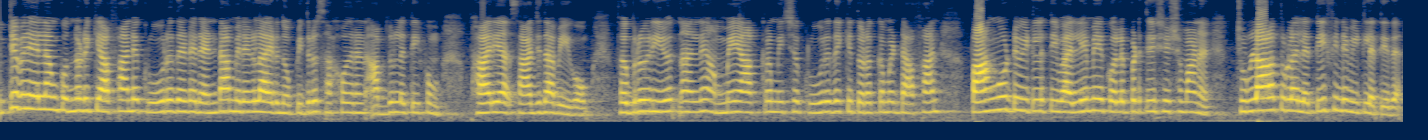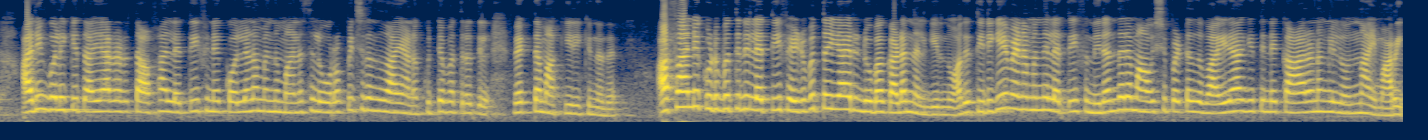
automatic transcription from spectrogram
ഉറ്റവരെയെല്ലാം കൊന്നൊടുക്കിയ അഫാന്റെ ക്രൂരതയുടെ രണ്ടാം ഇരകളായിരുന്നു പിതൃ സഹോദരൻ അബ്ദുൾ ലത്തീഫും ഭാര്യ സാജിദ ബീഗവും ഫെബ്രുവരി ഇരുപത്തിനാലിന് അമ്മയെ ആക്രമിച്ച ക്രൂരതയ്ക്ക് തുടക്കമിട്ട അഫാൻ പാങ്ങോട്ട് വീട്ടിലെത്തി വല്യമ്മയെ കൊലപ്പെടുത്തിയ ശേഷമാണ് ചുള്ളാളത്തുള്ള ലത്തീഫിന്റെ വീട്ടിലെത്തിയത്. അരിങ്കൊലയ്ക്ക് തയ്യാറെടുത്ത അഫാൻ ലത്തീഫിനെ കൊല്ലണമെന്ന് മനസ്സിൽ ഉറപ്പിച്ചിരുന്നതായാണ് കുറ്റപത്രത്തിൽ വ്യക്തമാക്കിയിരിക്കുന്നത്. അഫാന്റെ കുടുംബത്തിന് ലത്തീഫ് എഴുപത്തയ്യായിരം രൂപ കടം നൽകിയിരുന്നു. അത് തിരികെ വേണമെന്ന് ലത്തീഫ് നിരന്തരം ആവശ്യപ്പെട്ടത് വൈരാഗ്യത്തിന്റെ കാരണങ്ങളിൽ ഒന്നായി മാറി.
